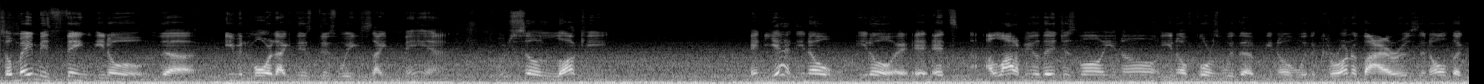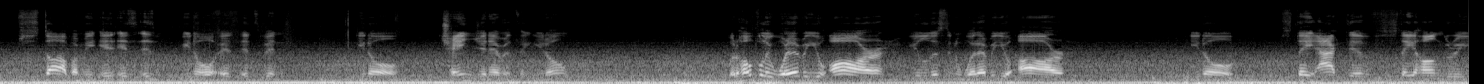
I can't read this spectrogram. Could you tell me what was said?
So it made me think, you know, the even more like this this week. Like, man, we're so lucky, and yet, you know, you know, it, it's a lot of people. They just, well, you know, you know, of course, with the, you know, with the coronavirus and all the stuff. I mean, it, it's, it's, you know, it, it's been, you know, changing everything, you know. But hopefully, wherever you are, you listen. Whatever you are, you know, stay active, stay hungry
